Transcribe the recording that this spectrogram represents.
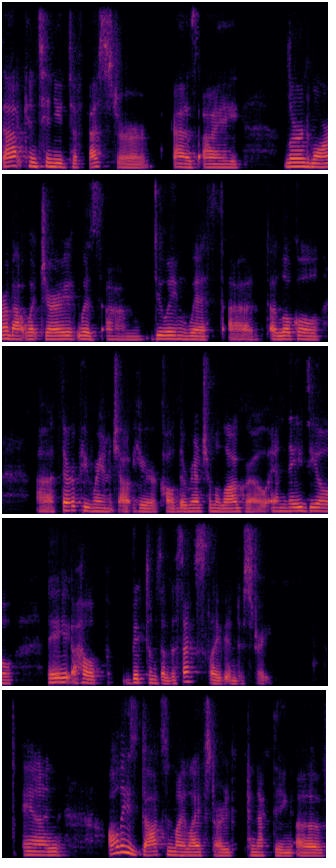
that continued to fester as I learned more about what Jerry was um, doing with uh, a local uh, therapy ranch out here called the Rancho Milagro, and they deal they help victims of the sex slave industry. And all these dots in my life started connecting of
